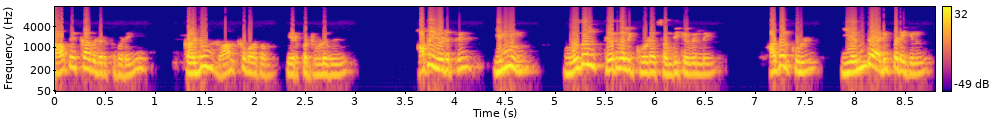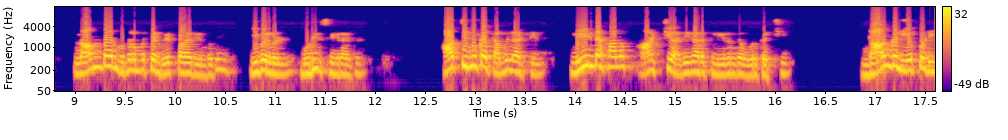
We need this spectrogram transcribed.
தாபிகாவினருக்கும் இடையே கடும் வாக்குவாதம் ஏற்பட்டுள்ளது. அதையடுத்து இன்னும் முதல் தேர்தலை கூட சந்திக்கவில்லை. அதற்குள் எந்த அடிப்படையில் நாம் தான் முதலமைச்சர் வேட்பாளர் என்பதை இவர்கள் முடிவு செய்கிறார்கள். அதிமுக தமிழ்நாட்டில் நீண்ட காலம் ஆட்சி அதிகாரத்தில் இருந்த ஒரு கட்சி. நாங்கள் எப்படி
